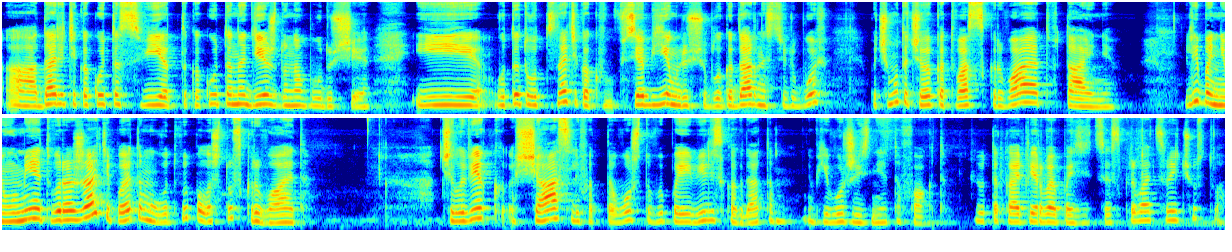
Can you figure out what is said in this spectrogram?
а, дарите какой-то свет, какую-то надежду на будущее. И вот эту вот, знаете, как всеобъемлющую благодарность и любовь почему-то человек от вас скрывает в тайне. Либо не умеет выражать, и поэтому вот выпало, что скрывает. Человек счастлив от того, что вы появились когда-то в его жизни. Это факт. Вот такая первая позиция. Скрывать свои чувства.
